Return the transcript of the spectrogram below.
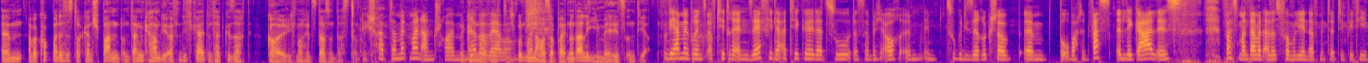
Ähm, aber guck mal, das ist doch ganz spannend. Und dann kam die Öffentlichkeit und hat gesagt, geil, ich mache jetzt das und das damit. Ich schreibe damit mein Anschreiben in der genau, Bewerbung. richtig. Und meine Hausarbeiten und alle E-Mails und ja. Wir haben übrigens auf T3N sehr viele Artikel dazu, das habe ich auch im, im Zuge dieser Rückschau ähm, beobachtet, was legal ist, was man damit alles formulieren darf mit der GPT.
